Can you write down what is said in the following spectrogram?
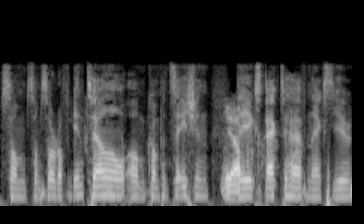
some some sort of internal um, compensation yeah. they expect to have next year?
